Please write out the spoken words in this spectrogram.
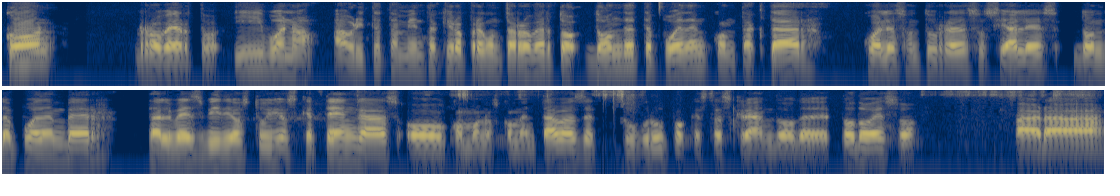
con Roberto. Y bueno, ahorita también te quiero preguntar, Roberto, ¿dónde te pueden contactar? ¿Cuáles son tus redes sociales? ¿Dónde pueden ver tal vez videos tuyos que tengas o como nos comentabas de tu grupo que estás creando, de todo eso, para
